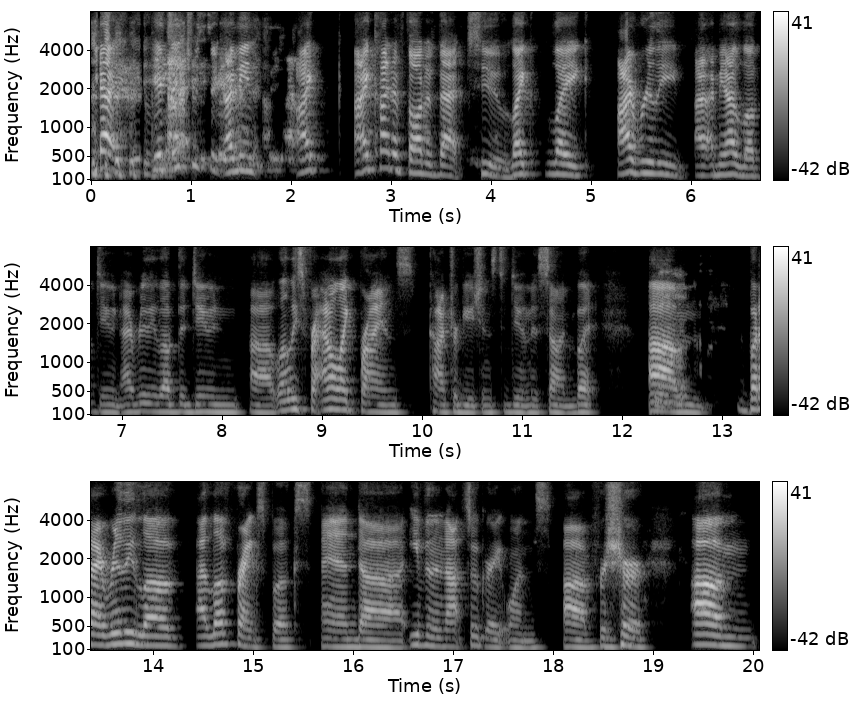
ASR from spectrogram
Yeah, it's interesting. I mean, I I kind of thought of that too. Like like I really I, mean I love Dune. I really love the Dune uh well at least for I don't like Brian's contributions to Dune, his son, but yeah, um but I really love I love Frank's books and uh even the not so great ones, uh for sure. Um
